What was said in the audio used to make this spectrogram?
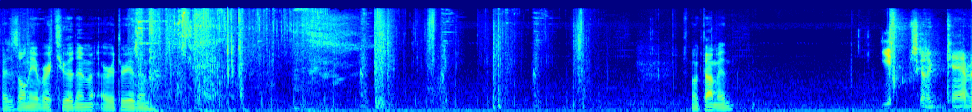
There's only ever two of them, or three of them. Smoke that mid. Yep, just gonna cam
